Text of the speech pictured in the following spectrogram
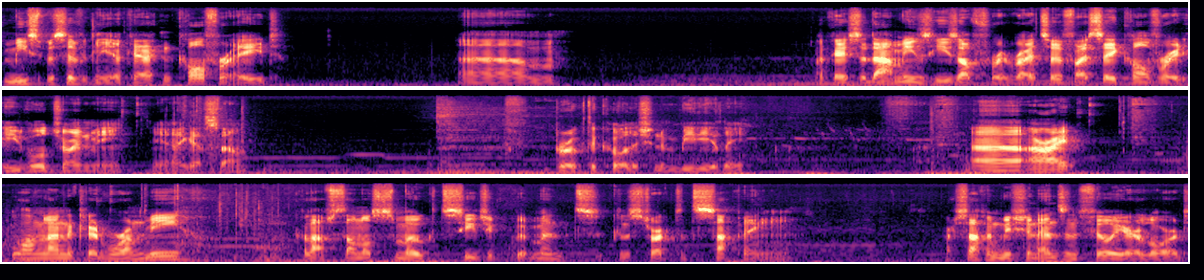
me specifically. Okay, I can call for aid. Um. Okay, so that means he's up for it, right? So if I say call for aid, he will join me. Yeah, I guess so. Broke the coalition immediately. Uh, alright. Wang Lang declared war on me. Collapsed tunnel, smoked, siege equipment, constructed sapping. Our sapping mission ends in failure, Lord.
